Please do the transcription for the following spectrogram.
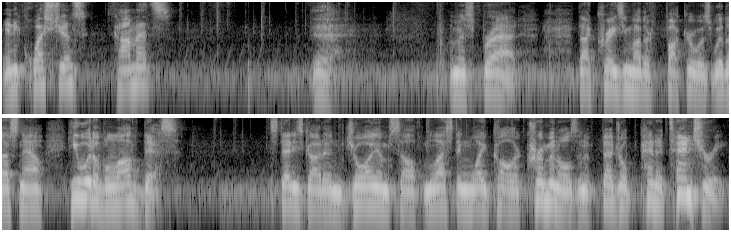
Any questions? Comments? Yeah. I miss Brad. That crazy motherfucker was with us now. He would have loved this. Instead, he's got to enjoy himself molesting white collar criminals in a federal penitentiary.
